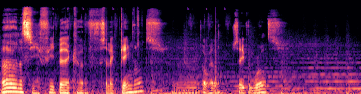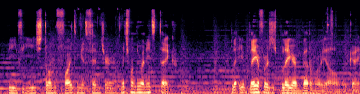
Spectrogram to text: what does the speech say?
Uh, let's see, feedback out of select game mode. Oh, hello. Save the world. PvE Storm Fighting Adventure. Which one do I need to take? Play player versus player Battle Royale. Okay.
